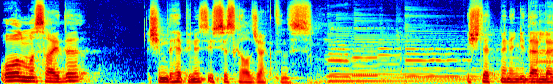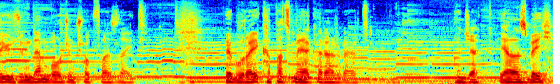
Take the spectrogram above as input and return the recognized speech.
O olmasaydı şimdi hepiniz işsiz kalacaktınız. İşletmenin giderleri yüzünden borcum çok fazlaydı. Ve burayı kapatmaya karar verdim. Ancak Yağız Bey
